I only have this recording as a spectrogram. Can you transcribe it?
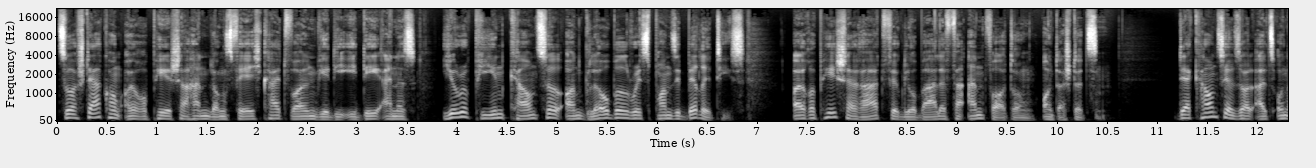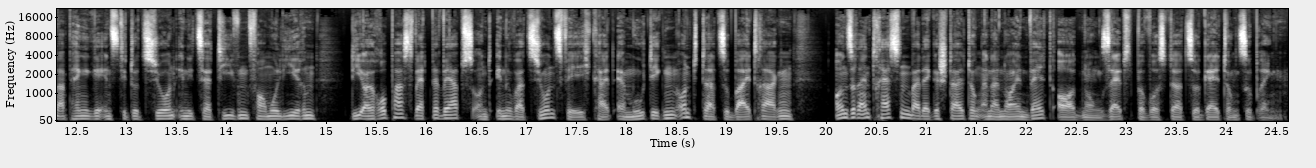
Zur Stärkung europäischer Handlungsfähigkeit wollen wir die Idee eines European Council on Global Responsibilities Europäischer Rat für globale Verantwortung unterstützen. Der Council soll als unabhängige Institution Initiativen formulieren, die Europas Wettbewerbs- und Innovationsfähigkeit ermutigen und dazu beitragen, unsere Interessen bei der Gestaltung einer neuen Weltordnung selbstbewusster zur Geltung zu bringen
